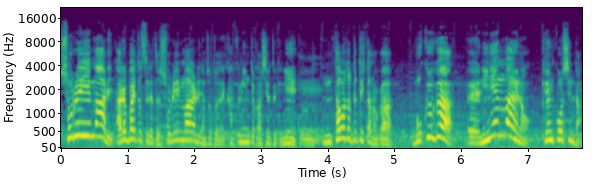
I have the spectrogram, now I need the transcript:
書類周り、アルバイトするやつは書類周りのちょっとね、確認とかしてるときに、うんたまたま出てきたのが、僕が、えー、2年前の健康診断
